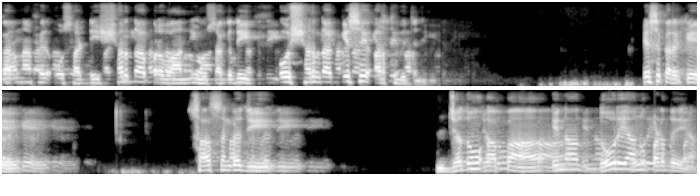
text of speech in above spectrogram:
ਕਰਨਾ ਫਿਰ ਉਹ ਸਾਡੀ ਸ਼ਰਧਾ ਪ੍ਰਵਾਨ ਨਹੀਂ ਹੋ ਸਕਦੀ। ਉਹ ਸ਼ਰਧਾ ਕਿਸੇ ਅਰਥ ਵਿੱਚ ਨਹੀਂ। ਇਸ ਕਰਕੇ ਸਾਧ ਸੰਗਤ ਜੀ ਜਦੋਂ ਆਪਾਂ ਇਹਨਾਂ ਦੋਹਰਿਆਂ ਨੂੰ ਪੜ੍ਹਦੇ ਆਂ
